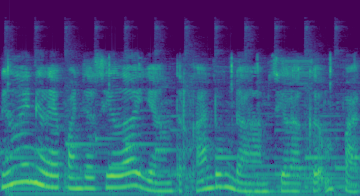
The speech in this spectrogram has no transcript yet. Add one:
Nilai-nilai Pancasila yang terkandung dalam sila keempat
